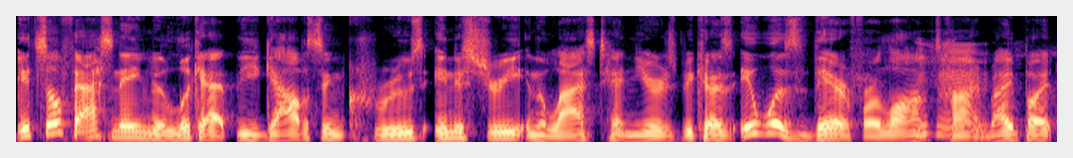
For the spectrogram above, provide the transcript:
It's so fascinating to look at the Galveston cruise industry in the last 10 years because it was there for a long mm-hmm. time, right? But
